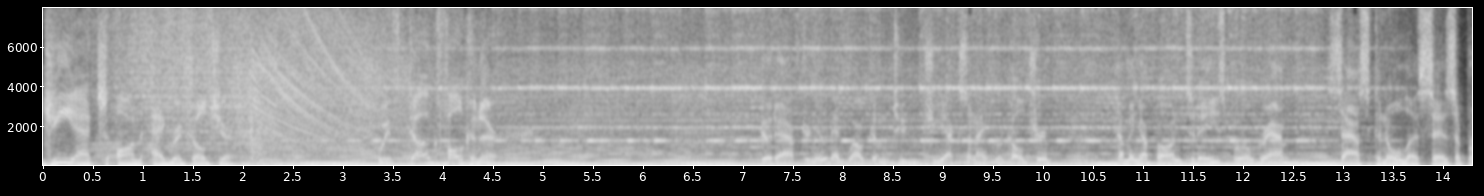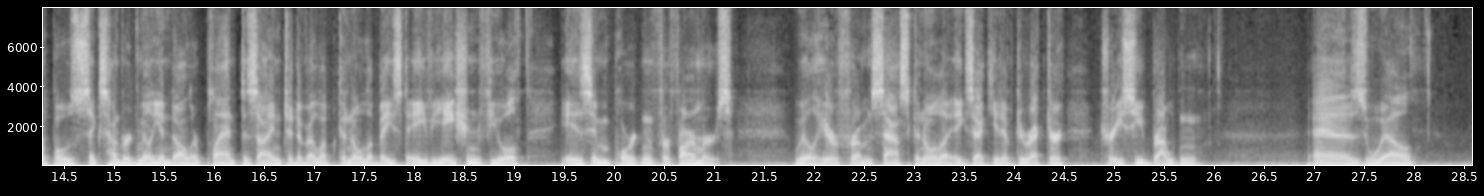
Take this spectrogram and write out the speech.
GX on Agriculture with Doug Falconer. Good afternoon and welcome to GX on Agriculture. Coming up on today's program, SaskCanola says a proposed $600 million plant designed to develop canola based aviation fuel is important for farmers. We'll hear from SaskCanola Executive Director Tracy Broughton. As well,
